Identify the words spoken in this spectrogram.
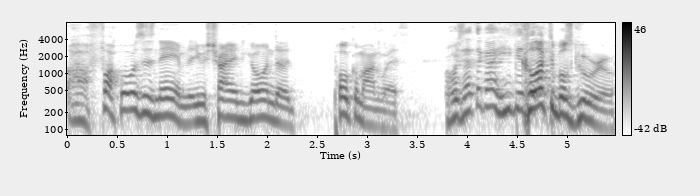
oh fuck, what was his name that he was trying to go into Pokemon with? Was that the guy he did? Collectibles guru.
